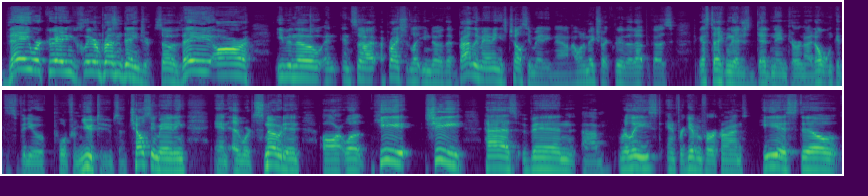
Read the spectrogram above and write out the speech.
they were creating a clear and present danger. So they are even though, and, and so I, I, probably should let you know that Bradley Manning is Chelsea Manning now. And I want to make sure I clear that up because I guess technically I just dead named her and I don't want to get this video pulled from YouTube. So Chelsea Manning and Edward Snowden are, well, he, she has been um, released and forgiven for her crimes. He is still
